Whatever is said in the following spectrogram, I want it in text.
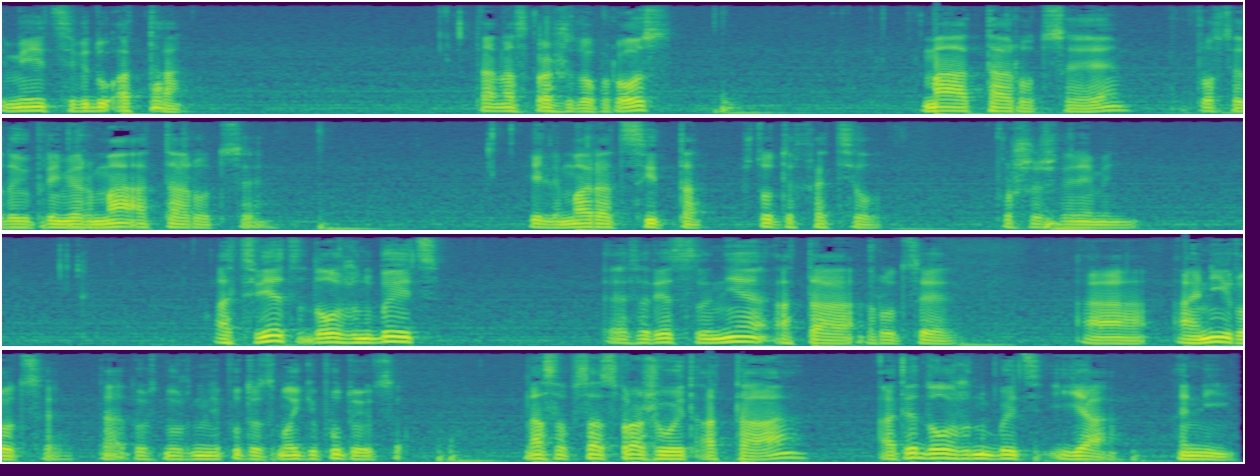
имеется в виду ата. Да, нас спрашивает вопрос. Ма атаруце. Просто я даю пример. Ма атаруце. Или марацита. Что ты хотел в прошлом времени. Ответ должен быть, э, соответственно, не ата руце, а они руце. Да? То есть нужно не путаться, многие путаются. Нас спрашивают ата, ответ должен быть я, они.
